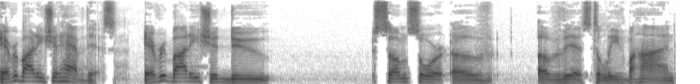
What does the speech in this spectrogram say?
everybody should have this. Everybody should do some sort of of this to leave behind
